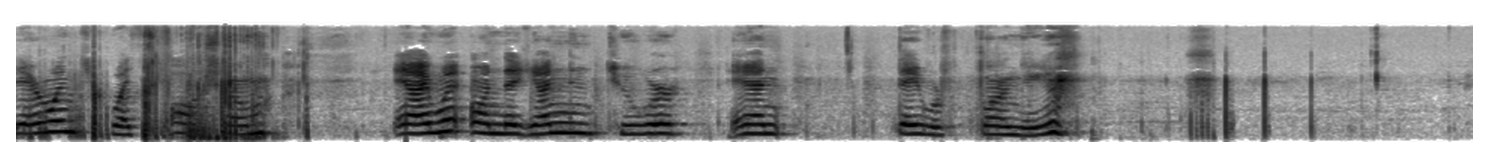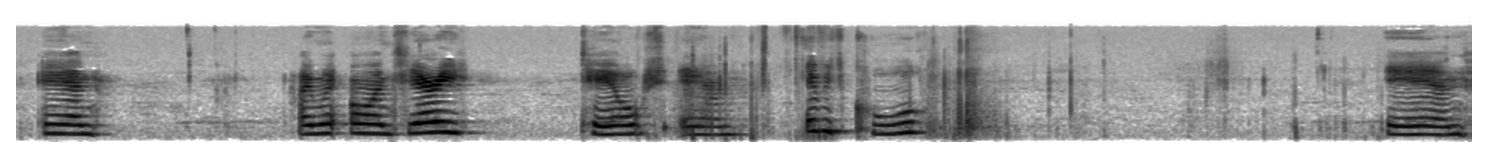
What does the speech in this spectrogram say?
Their ones was awesome. And I went on the London tour and they were funny. and I went on Fairy Tales and it was cool. And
